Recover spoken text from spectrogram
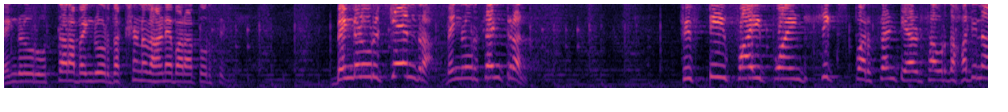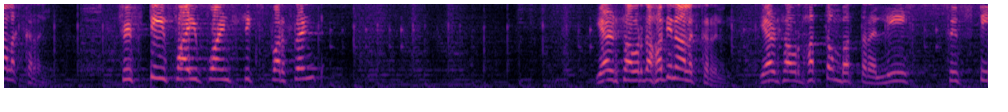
ಬೆಂಗಳೂರು, ಉತ್ತರ ಬೆಂಗಳೂರು, ದಕ್ಷಿಣದ ಹಣೆ ಬರ ತೋರಿಸಿದ್ವಿ. ಬೆಂಗಳೂರು ಕೇಂದ್ರ, Bengaluru central. Fifty five point six percent ಎರಡು ಸಾವಿರದ ಹದಿನಾಲ್ಕರಲ್ಲಿ. Fifty five point six percent ಎರಡು ಸಾವಿರದ ಹದಿನಾಲ್ಕರಲ್ಲಿ, ಎರಡು ಸಾವಿರದ ಹತ್ತೊಂಬತ್ತರಲ್ಲಿ fifty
